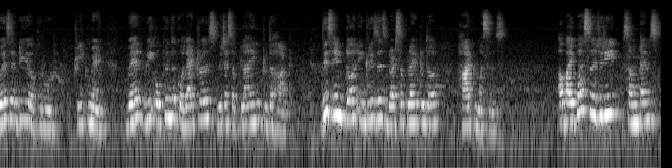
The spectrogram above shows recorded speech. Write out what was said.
US FDA approved treatment where we open the collaterals which are supplying to the heart. This in turn increases blood supply to the heart muscles. A bypass surgery sometimes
